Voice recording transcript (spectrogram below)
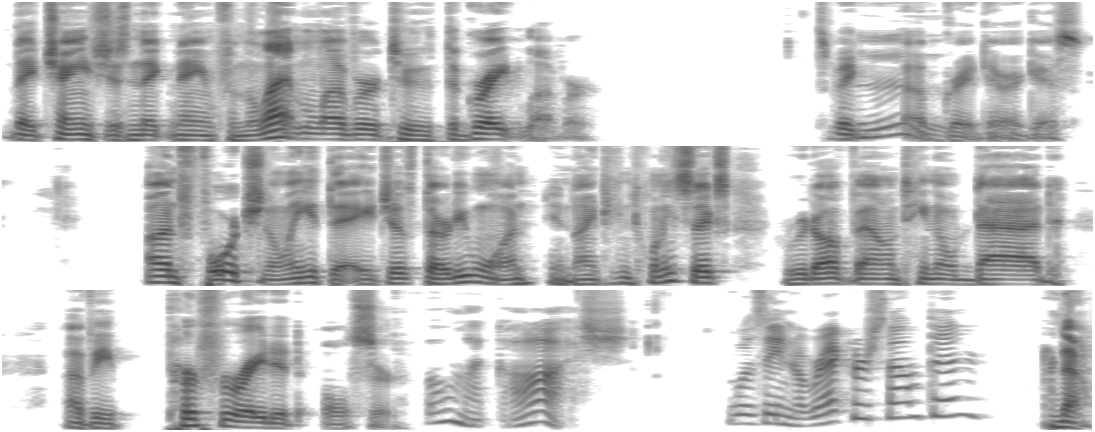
they changed his nickname from the Latin Lover to the Great Lover. It's a big Ooh. upgrade there, I guess. Unfortunately, at the age of 31 in 1926, Rudolph Valentino died of a perforated ulcer. Oh my gosh. Was he in a wreck or something? No.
